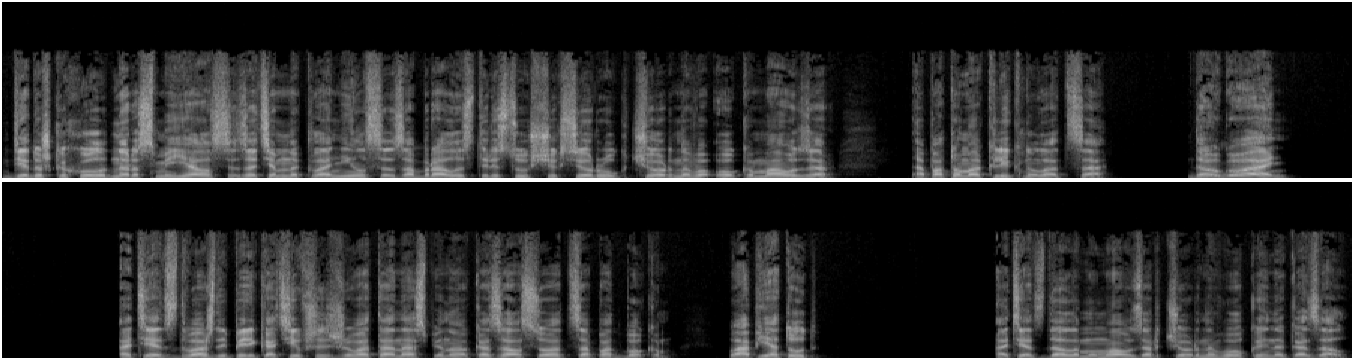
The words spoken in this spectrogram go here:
Дедушка холодно рассмеялся, затем наклонился, забрал из трясущихся рук черного ока Маузер, а потом окликнул отца. «Долгуань!» Отец, дважды перекатившись с живота на спину, оказался у отца под боком. «Пап, я тут!» Отец дал ему Маузер черного ока и наказал.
